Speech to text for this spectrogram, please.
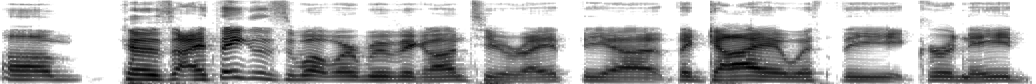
Um cuz I think this is what we're moving on to, right? The uh the guy with the grenade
